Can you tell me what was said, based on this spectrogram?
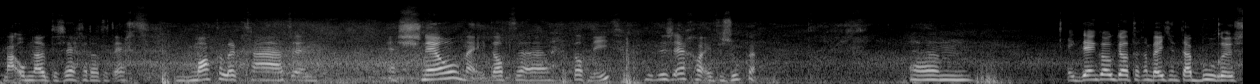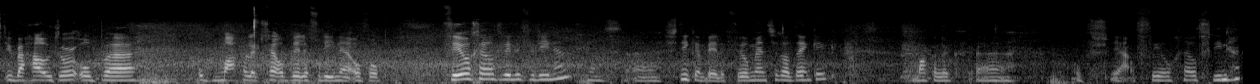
Maar om nou te zeggen dat het echt makkelijk gaat en, en snel, nee, dat, uh, dat niet. Het is echt wel even zoeken. Um, ik denk ook dat er een beetje een taboe rust überhaupt hoor, op, uh, op makkelijk geld willen verdienen of op veel geld willen verdienen. Want uh, stiekem willen veel mensen dat denk ik. Makkelijk of, ja, veel geld verdienen.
